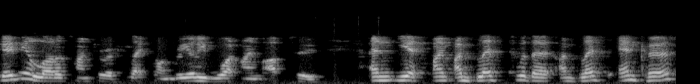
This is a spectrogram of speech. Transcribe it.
gave me a lot of time to reflect on really what I'm up to. And yes, I'm, I'm blessed with a, I'm blessed and cursed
